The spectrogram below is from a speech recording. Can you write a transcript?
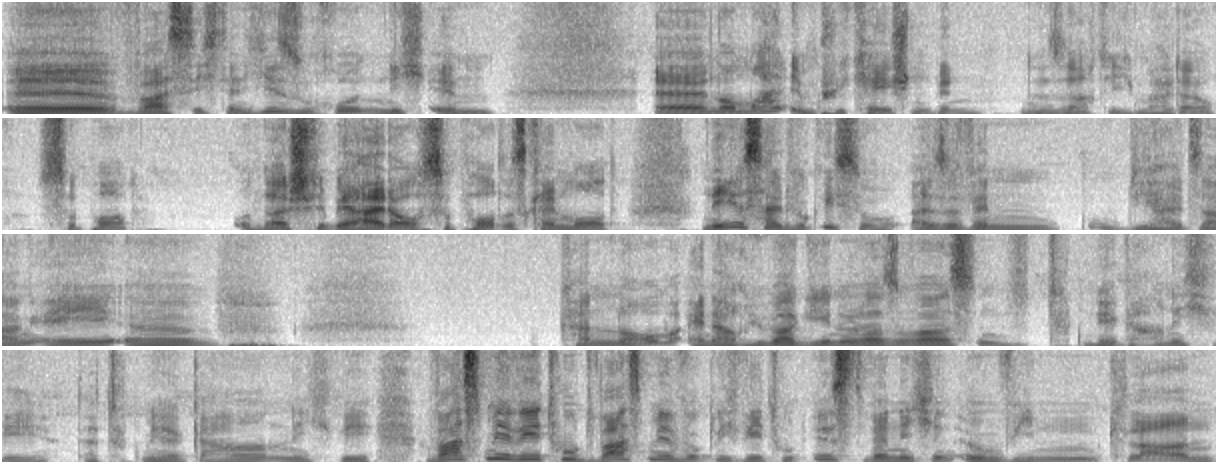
äh, was ich denn hier suche und nicht im äh, normal Imprecation bin. dann sagte ich ihm halt auch Support. Und da schrieb er halt auch, Support ist kein Mord. Nee, ist halt wirklich so. Also wenn die halt sagen, ey, äh, kann noch einer rübergehen oder sowas. tut mir gar nicht weh. Da tut mir gar nicht weh. Was mir weh tut, was mir wirklich weh tut, ist, wenn ich in irgendwie einen Clan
